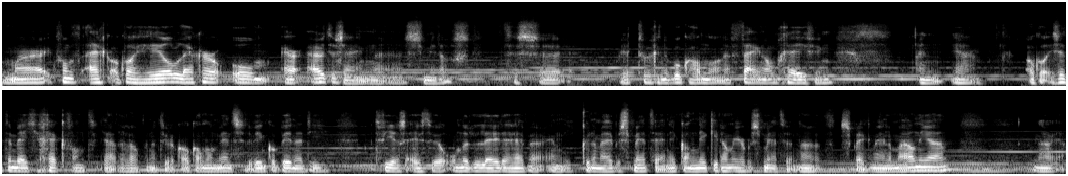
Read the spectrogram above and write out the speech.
maar ik vond het eigenlijk ook wel heel lekker om eruit te zijn s smiddags. Het is weer terug in de boekhandel en een fijne omgeving. En ja, ook al is het een beetje gek, want ja, er lopen natuurlijk ook allemaal mensen de winkel binnen die het virus eventueel onder de leden hebben en die kunnen mij besmetten en ik kan Nicky dan weer besmetten. Nou, dat spreekt me helemaal niet aan. Nou ja,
